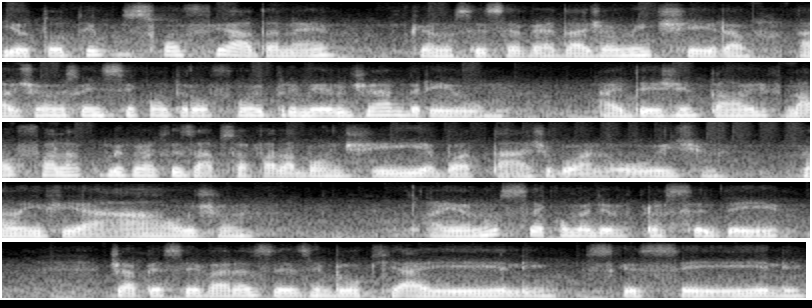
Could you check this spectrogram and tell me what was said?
E eu tô tempo desconfiada, né? Porque eu não sei se é verdade ou mentira. A última vez que a gente se encontrou foi primeiro de abril. Aí desde então ele mal fala comigo no WhatsApp, só fala bom dia, boa tarde, boa noite, não envia áudio. Aí eu não sei como eu devo proceder. Já pensei várias vezes em bloquear ele, esquecer ele.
